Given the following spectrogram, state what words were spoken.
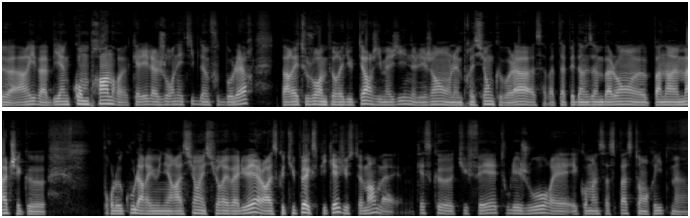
arrivent à bien comprendre quelle est la journée type d'un footballeur. Ça paraît toujours un peu réducteur, j'imagine. Les gens ont l'impression que voilà, ça va taper dans un ballon pendant un match et que pour le coup, la rémunération est surévaluée. Alors, est-ce que tu peux expliquer justement bah, qu'est-ce que tu fais tous les jours et, comment ça se passe ton rythme?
